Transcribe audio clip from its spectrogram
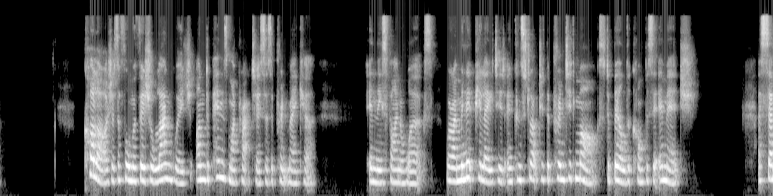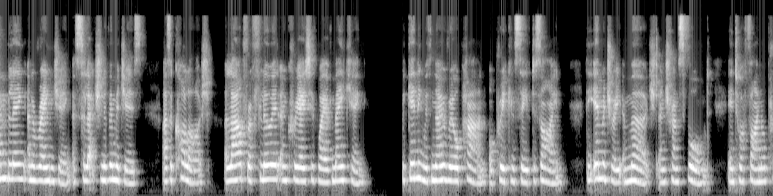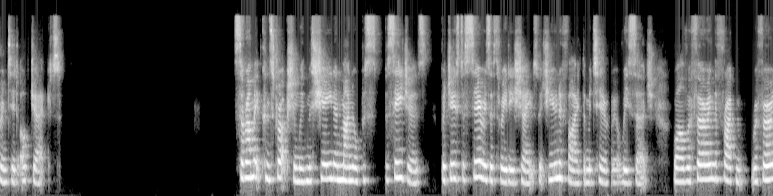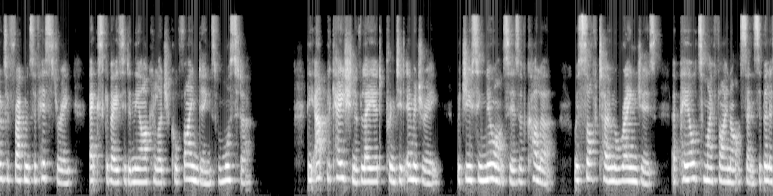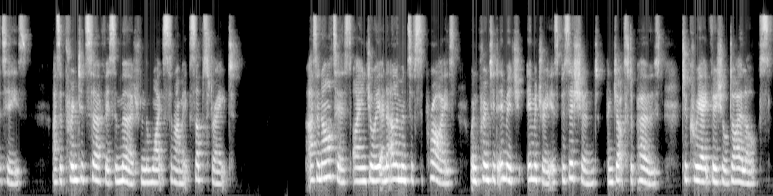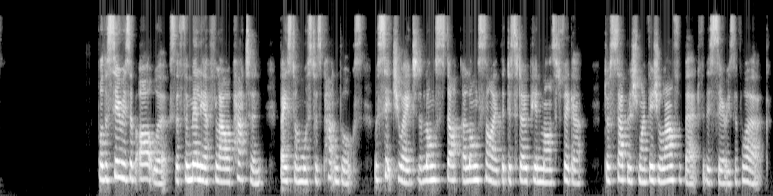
Collage as a form of visual language underpins my practice as a printmaker in these final works, where I manipulated and constructed the printed marks to build a composite image. Assembling and arranging a selection of images as a collage allowed for a fluid and creative way of making. Beginning with no real plan or preconceived design, the imagery emerged and transformed into a final printed object. Ceramic construction with machine and manual procedures produced a series of 3D shapes which unified the material research while referring, the fragment, referring to fragments of history excavated in the archaeological findings from Worcester. The application of layered printed imagery, producing nuances of colour with soft tonal ranges, appealed to my fine art sensibilities as a printed surface emerged from the white ceramic substrate. As an artist, I enjoy an element of surprise when printed image imagery is positioned and juxtaposed to create visual dialogues. For the series of artworks, the familiar flower pattern based on Worcester's pattern books was situated alongside the dystopian masked figure to establish my visual alphabet for this series of work.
